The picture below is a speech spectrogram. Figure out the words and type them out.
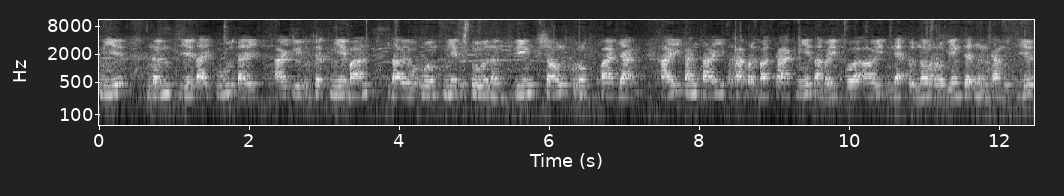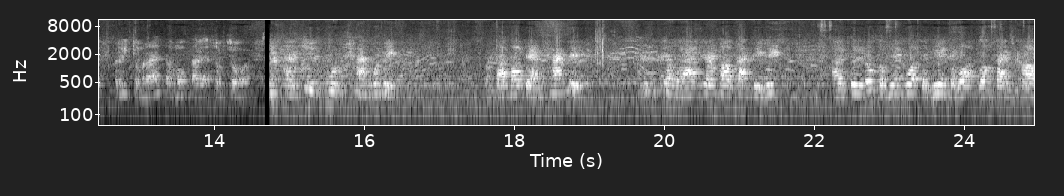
គ្នានិងជាដៃគូដែលអាចជួយទុកចិត្តគ្នាបានដោយរួមគ្នាទទួលនឹងទៀងខ្យល់គ្រប់បែបយ៉ាងហើយកាន់តែសហប្រតិបត្តិការគ្នាដើម្បីធ្វើឲ្យអ្នកទំនងរវាងចិននិងកម្ពុជារីកចម្រើនទៅមុខដោយអត់ជោគជ័យហើយជាមួយឆ្នាំមុននេះបន្តមកទាំងឆ្នាំនេះគឺខ្ញុំបានចូលមកកាន់ទីនេះ ហើយពេលនោះក៏មានវត្តមានរបស់បងសែនខំ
